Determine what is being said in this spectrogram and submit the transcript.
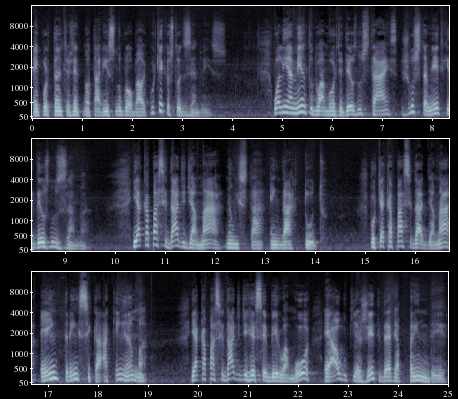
É importante a gente notar isso no global. E por que, que eu estou dizendo isso? O alinhamento do amor de Deus nos traz justamente que Deus nos ama. E a capacidade de amar não está em dar tudo. Porque a capacidade de amar é intrínseca a quem ama. E a capacidade de receber o amor é algo que a gente deve aprender,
